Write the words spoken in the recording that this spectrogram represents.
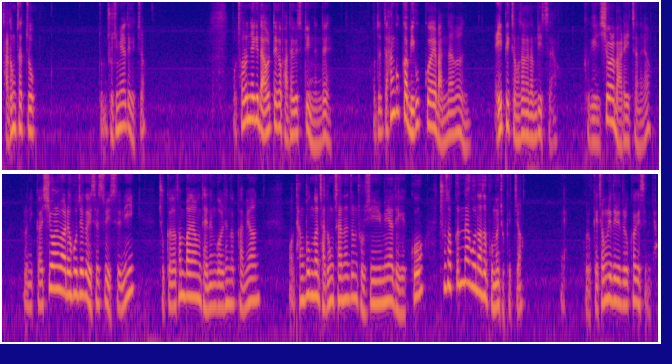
자동차 쪽 좀 조심해야 되겠죠. 뭐 저런 얘기 나올 때가 바닥일 수도 있는데 어쨌든 한국과 미국과의 만남은 에이펙 정상회담도 있어요. 그게 10월 말에 있잖아요. 그러니까 10월 말에 호재가 있을 수 있으니 주가가 선반영되는 걸 생각하면 뭐 당분간 자동차는 좀 조심해야 되겠고 추석 끝나고 나서 보면 좋겠죠. 네, 그렇게 정리드리도록 하겠습니다.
